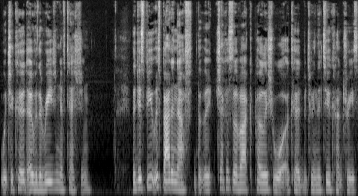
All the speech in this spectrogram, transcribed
which occurred over the region of Teschen. The dispute was bad enough that the Czechoslovak Polish War occurred between the two countries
